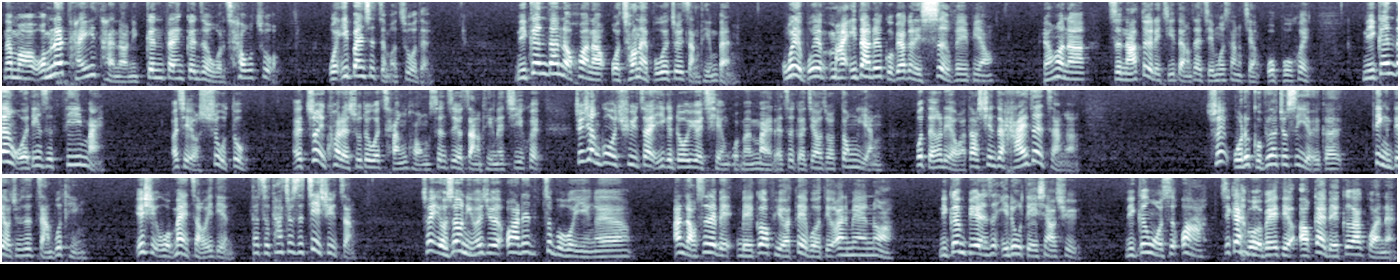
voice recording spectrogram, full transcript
那么我们来谈一谈呢，你跟单跟着我的操作，我一般是怎么做的？你跟单的话呢，我从来不会追涨停板，我也不会买一大堆股票跟你射飞镖。然后呢，只拿对了几档在节目上讲，我不会。你跟单我一定是低买，而且有速度，而最快的速度会长红，甚至有涨停的机会。就像过去在一个多月前我们买的这个叫做东阳，不得了啊，到现在还在涨啊。所以我的股票就是有一个定调，就是涨不停。也许我卖早一点，但是它就是继续涨。所以有时候你会觉得哇，那这不会赢哎啊，老师的美美股票跌不掉，安咩喏？你跟别人是一路跌下去。你跟我是哇，这盖不被掉，哦，盖别个要管呢，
